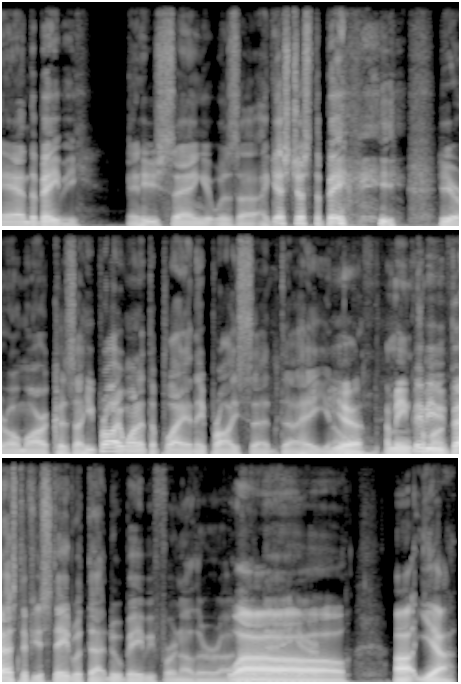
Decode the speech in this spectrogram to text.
and the baby, and he's saying it was uh, I guess just the baby here, Omar, because uh, he probably wanted to play, and they probably said, uh, hey, you know, yeah, I mean, maybe it'd be best if you stayed with that new baby for another. Uh, another day here." Wow. Uh, yeah,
